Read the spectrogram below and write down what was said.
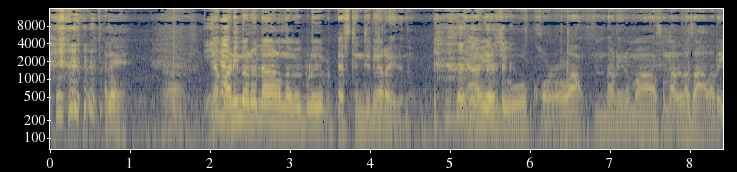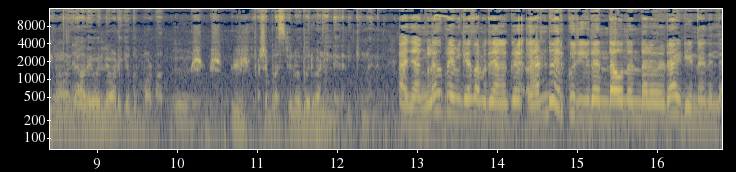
അല്ലേ. ഞാൻ പണി തോരല്ലാതെ ഇപ്പോൾ ടെസ്റ്റ് എഞ്ചിനീയർ ആയിരുന്നു. ഞാൻ വിചാരിച്ചു ഓ കൊള്ളാം. എന്താണെങ്കിലും മാസം നല്ല സാലറി കാണും. ഞാൻ അതേ വലിയ പഠിക്കുന്നു പോണ്ട. പക്ഷെ പ്ലസ് ടുവിലൊക്കെ ഒരു പണി ഉണ്ടായിരുന്നു. ഞങ്ങൾ പ്രേമിക്കുന്ന സമയത്ത് ഞങ്ങൾക്ക് രണ്ടുപേർക്കും ജീവിതം എന്താവുന്ന എന്താണ് ഒരു ഐഡിയ ഉണ്ടായിരുന്നില്ല.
